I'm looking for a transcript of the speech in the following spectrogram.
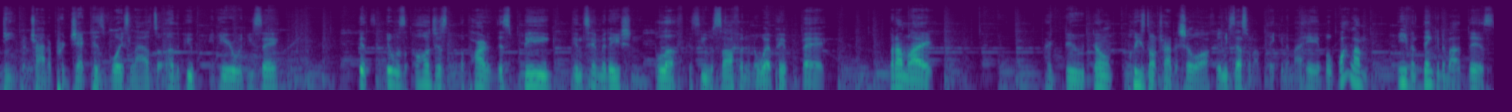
deep and try to project his voice loud so other people can hear what he's saying. It's, it was all just a part of this big intimidation bluff because he was softer than a wet paper bag. But I'm like, like, dude, don't please don't try to show off. At least that's what I'm thinking in my head. But while I'm even thinking about this,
